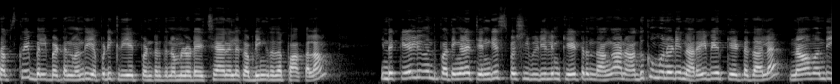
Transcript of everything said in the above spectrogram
சப்ஸ்கிரைப் பெல் பட்டன் வந்து எப்படி கிரியேட் பண்ணுறது நம்மளுடைய சேனலுக்கு அப்படிங்கிறத பார்க்கலாம். இந்த கேள்வி வந்து பார்த்தீங்கன்னா டென் கேஸ் ஸ்பெஷல் வீடியோலையும் கேட்டிருந்தாங்க. ஆனால் அதுக்கு முன்னாடி நிறைய பேர் கேட்டதால் நான் வந்து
